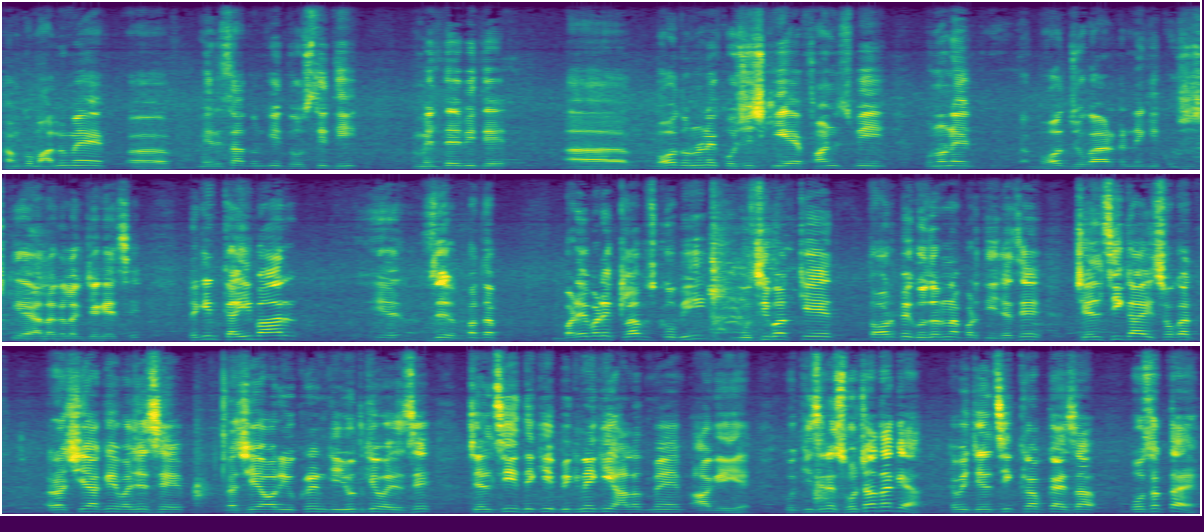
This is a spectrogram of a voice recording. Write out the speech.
हमको मालूम है अ, मेरे साथ उनकी दोस्ती थी मिलते भी थे। अ, बहुत उन्होंने कोशिश की है फंड्स भी उन्होंने बहुत जुगाड़ करने की कोशिश की है अलग अलग जगह से। लेकिन कई बार मतलब बड़े बड़े क्लब्स को भी मुसीबत के तौर पे गुजरना पड़ती है। जैसे चेल्सी का इस वक्त रशिया के वजह से, रशिया और यूक्रेन की युद्ध की वजह से चेल्सी देखिए बिकने की हालत में आ गई है। कोई किसी ने सोचा था क्या? कभी चेल्सी क्लब का ऐसा हो सकता है?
